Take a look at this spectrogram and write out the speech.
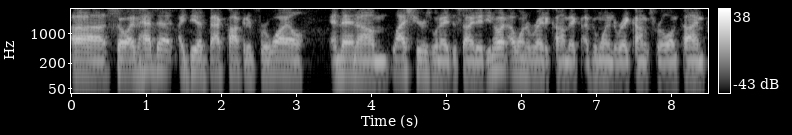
Uh, so I've had that idea back pocketed for a while. And then um, last year is when I decided, you know what? I want to write a comic. I've been wanting to write comics for a long time.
